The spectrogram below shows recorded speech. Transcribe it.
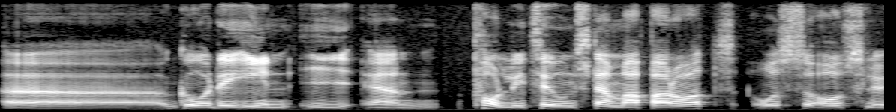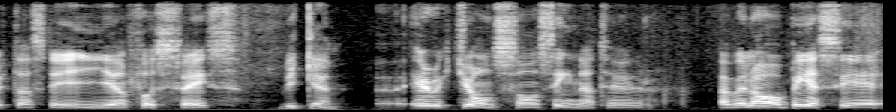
eh, går det in i en Polytune stämapparat och så avslutas det i en fuzzface. Vilken? Eric Johnson signatur. Jag vill ha BC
